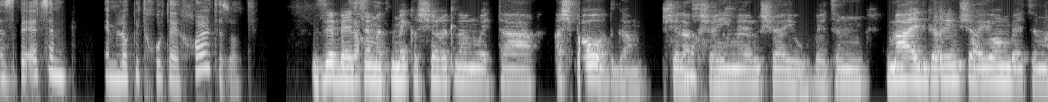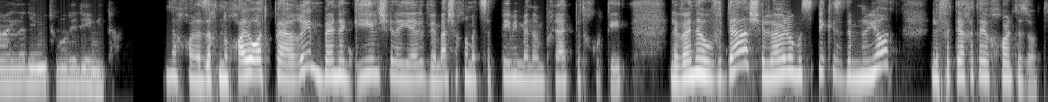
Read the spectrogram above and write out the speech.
אז בעצם הם לא פיתחו את היכולת הזאת. זה בעצם את מקשרת לנו את ההשפעות גם של נכון. הקשיים האלו שהיו, בעצם מה האתגרים שהיום בעצם הילדים מתמודדים איתם. נכון, אז אנחנו נוכל לראות פערים בין הגיל של הילד ומה שאנחנו מצפים ממנו מבחינה התפתחותית, לבין העובדה שלא היו לו מספיק הזדמנויות לפתח את היכולת הזאת.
